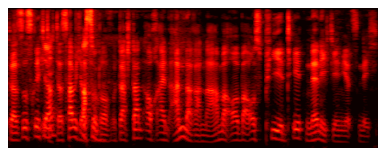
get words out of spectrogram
Das ist richtig, ja? das habe ich auch so. drauf. Da stand auch ein anderer Name, aber aus Pietät nenne ich den jetzt nicht.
